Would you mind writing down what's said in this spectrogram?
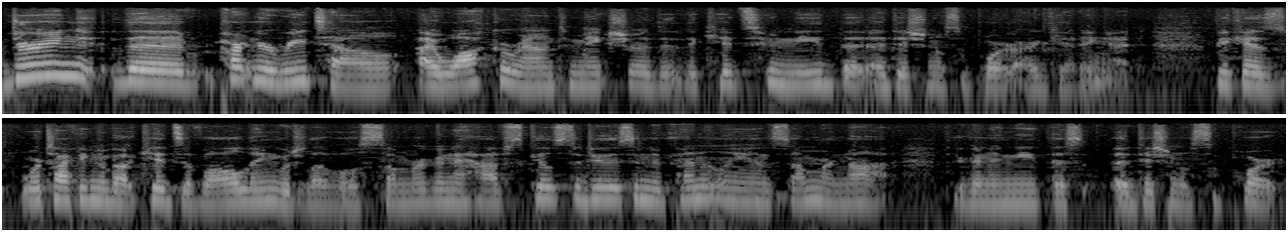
During the partner retell, I walk around to make sure that the kids who need the additional support are getting it. Because we're talking about kids of all language levels. Some are going to have skills to do this independently, and some are not. They're going to need this additional support.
